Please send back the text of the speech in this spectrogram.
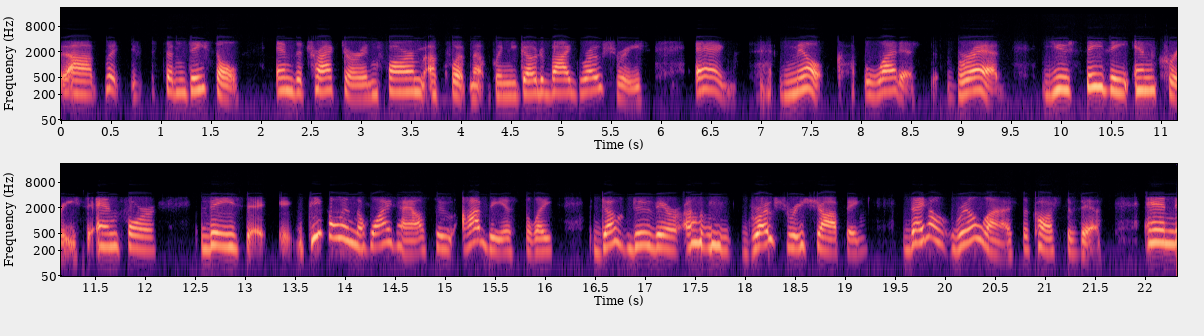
uh, put some diesel in the tractor and farm equipment, when you go to buy groceries, eggs, milk, lettuce, bread, you see the increase. And for these people in the White House who obviously don't do their own grocery shopping, they don't realize the cost of this. And,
